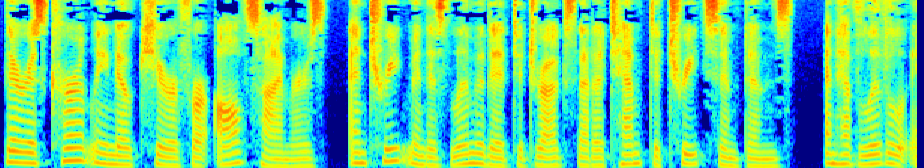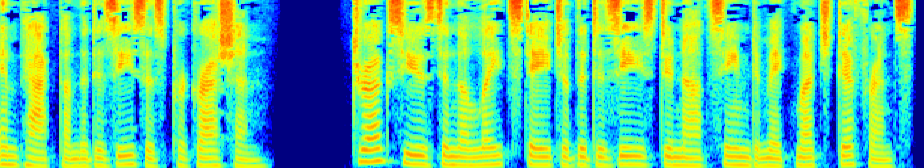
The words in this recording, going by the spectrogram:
There is currently no cure for Alzheimer's, and treatment is limited to drugs that attempt to treat symptoms and have little impact on the disease's progression. Drugs used in the late stage of the disease do not seem to make much difference,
